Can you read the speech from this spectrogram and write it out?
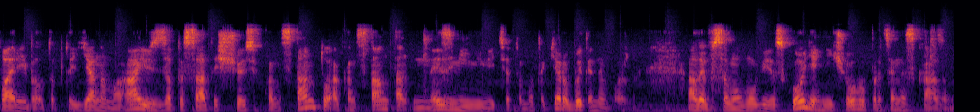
variable, тобто я намагаюсь записати щось в константу, а константа не змінюється, тому таке робити не можна. Але в самому VS Code нічого про це не сказано.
